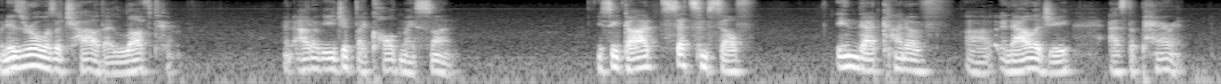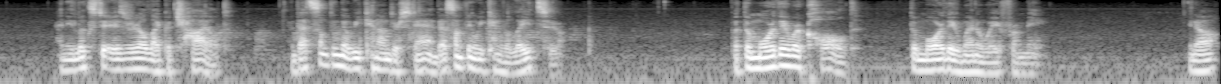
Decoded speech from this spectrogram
When Israel was a child, I loved him, and out of Egypt I called my son. You see, God sets himself in that kind of uh, analogy as the parent. And he looks to Israel like a child. And that's something that we can understand, that's something we can relate to. But the more they were called, the more they went away from me. You know,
